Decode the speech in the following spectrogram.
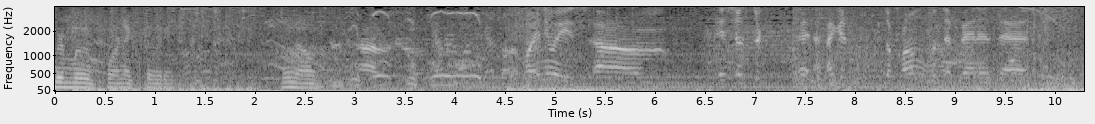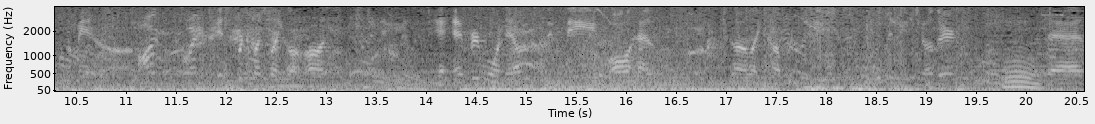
removed for an activity. Who knows? But anyways, um, it's just the, I guess the problem with that ban is that I mean, I'm claiming it's pretty much like on, on everyone else. They all have uh, like complications with each other that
